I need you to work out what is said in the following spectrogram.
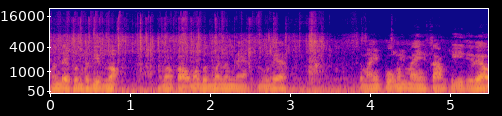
มันได้ผลผลิตเนาะมาเฝ้ามาเบิ่งมันนำแน่ดูแลสมัยปลูกใหม่สามปีที่แล้ว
